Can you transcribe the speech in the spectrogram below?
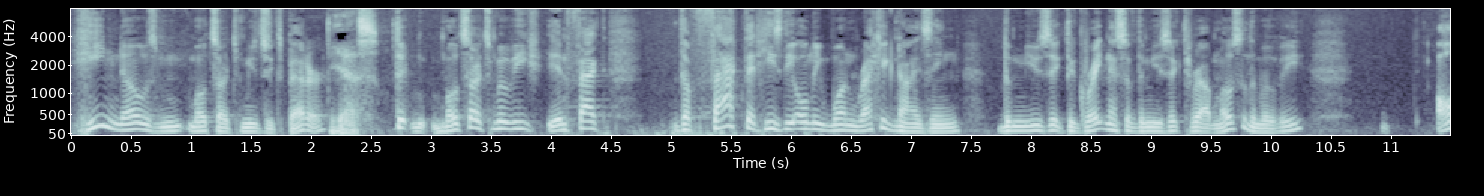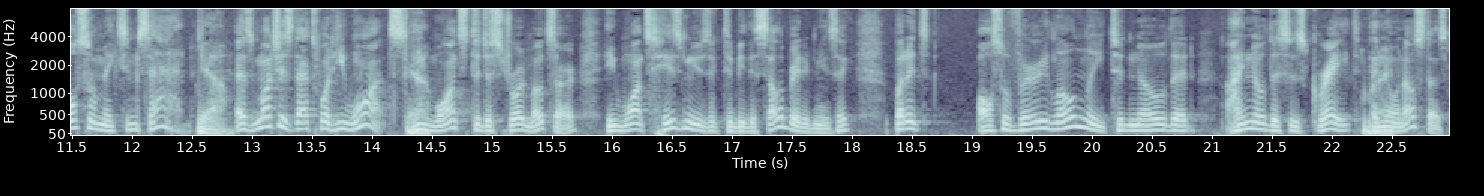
He knows Mozart's music's better. Yes. The- Mozart's movie, in fact, the fact that he's the only one recognizing the music, the greatness of the music throughout most of the movie, also makes him sad. Yeah. As much as that's what he wants. He wants to destroy Mozart. He wants his music to be the celebrated music, but it's also very lonely to know that I know this is great and no one else does.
